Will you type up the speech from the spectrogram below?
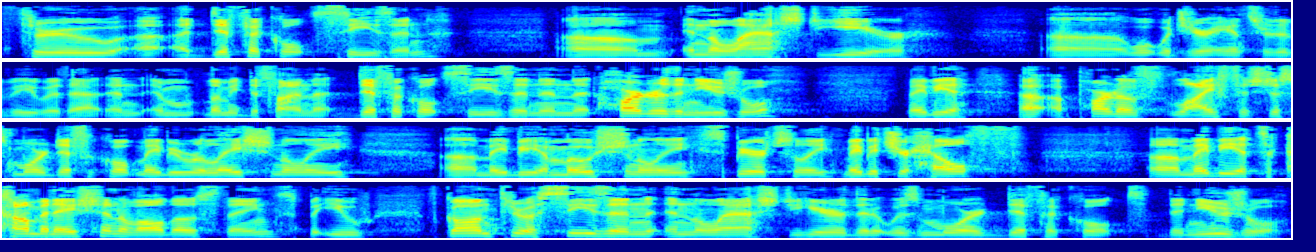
through a, a difficult season um, in the last year, uh, what would your answer to be with that? And, and, let me define that. Difficult season in that harder than usual. Maybe a, a part of life is just more difficult, maybe relationally, uh, maybe emotionally, spiritually. Maybe it's your health. Uh, maybe it's a combination of all those things, but you gone through a season in the last year that it was more difficult than usual.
